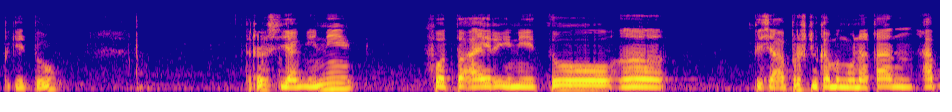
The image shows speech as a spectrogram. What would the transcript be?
Begitu. Terus yang ini foto air ini itu eh, bisa approve juga menggunakan HP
